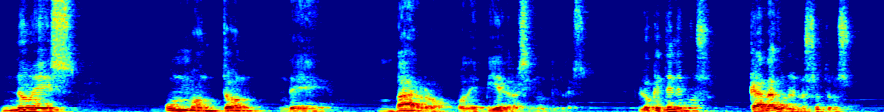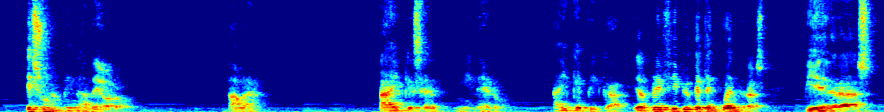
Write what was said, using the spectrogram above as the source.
no es un montón de barro o de piedras inútiles. Lo que tenemos, cada uno de nosotros, es una mina de oro. Ahora, hay que ser minero, hay que picar. Y al principio, ¿qué te encuentras? Piedras,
